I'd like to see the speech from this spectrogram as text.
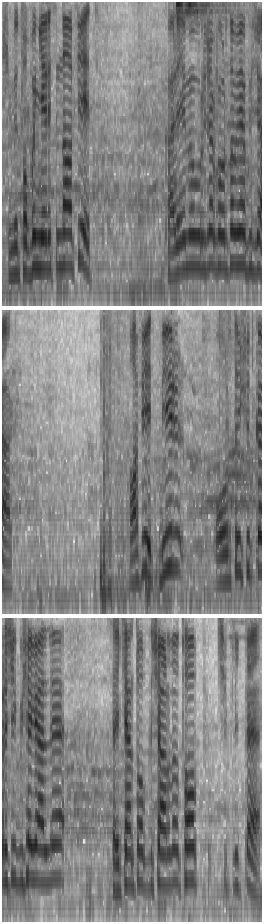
Şimdi topun gerisinde Hafit. Kaleye mi vuracak, orta mı yapacak? Hafit bir orta şut karışık bir şey geldi. Seken top dışarıda, top çiftlikte.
